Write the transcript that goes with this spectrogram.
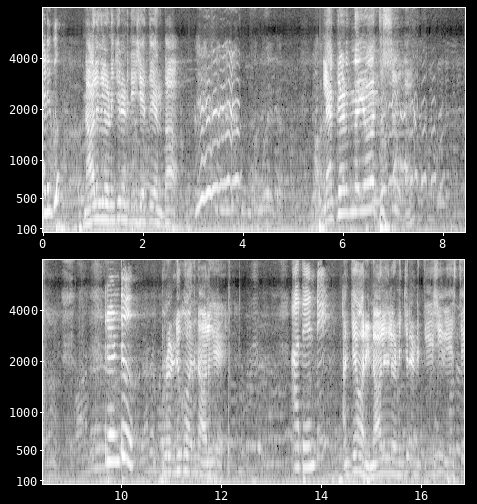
అడుగు. నాలుగులో నుంచి రెండు తీసేస్తే ఎంత? లెక్కెడుతుందయ్యో తుస్సు రెండు. రెండు కాదు నాలుగే. అదేంటి? అంతే మరి నాలుగులో నుంచి రెండు తీసి వేస్తే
